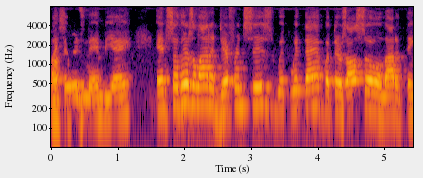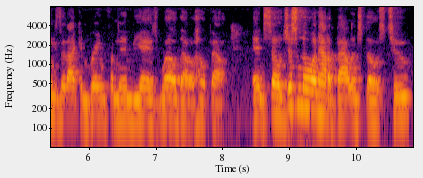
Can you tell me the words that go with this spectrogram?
like awesome. there is in the NBA. And so there's a lot of differences with, with that, but there's also a lot of things that I can bring from the NBA as well that'll help out. And so just knowing how to balance those two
